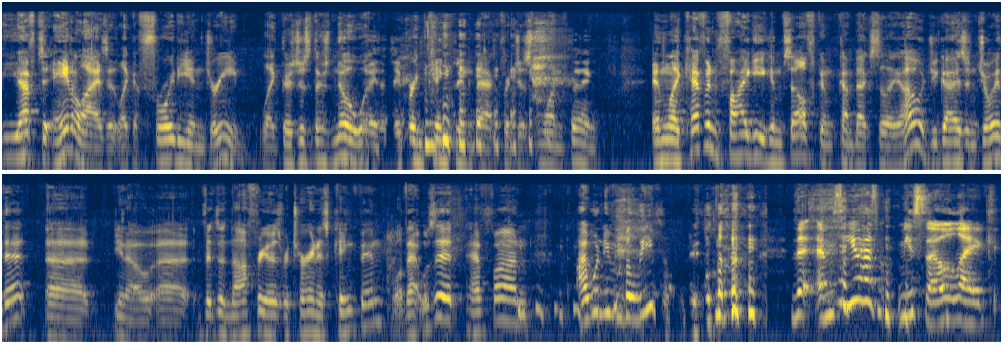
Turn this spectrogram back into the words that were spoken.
you have to analyze it like a Freudian dream. Like, there's just there's no way that they bring Kingpin back for just one thing. And like Kevin Feige himself can come back and say, "Oh, did you guys enjoy that? Uh, you know, uh, Vincent D'Onofrio's return as Kingpin. Well, that was it. Have fun." I wouldn't even believe him. the MCU has me so like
